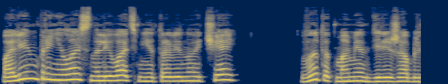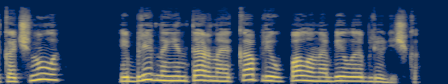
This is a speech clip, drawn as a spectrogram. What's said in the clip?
Полин принялась наливать мне травяной чай. В этот момент дирижабль качнула, и бледно-янтарная капля упала на белое блюдечко.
